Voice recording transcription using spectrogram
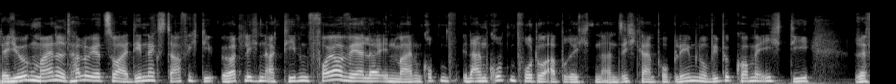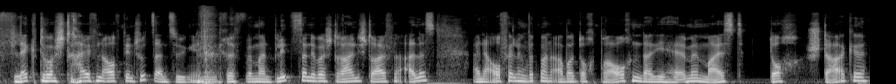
Der Jürgen Meinelt, hallo ihr zwei. Demnächst darf ich die örtlichen aktiven Feuerwehrler in, meinem Gruppen, in einem Gruppenfoto abrichten. An sich kein Problem. Nur wie bekomme ich die Reflektorstreifen auf den Schutzanzügen in den Griff? Wenn man blitzt, dann überstrahlen die Streifen alles. Eine Aufhellung wird man aber doch brauchen, da die Helme meist doch starke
